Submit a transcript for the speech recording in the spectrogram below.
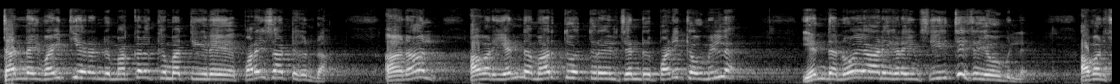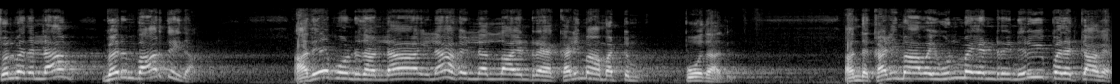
தன்னை வைத்தியர் என்று மக்களுக்கு மத்தியிலே பறைசாட்டுகின்றான். ஆனால் அவர் எந்த மருத்துவத்துறையில் சென்று படிக்கவும் இல்லை எந்த நோயாளிகளையும் சிகிச்சை செய்யவும் இல்லை. அவன் சொல்வதெல்லாம் வெறும் வார்த்தை தான் அதே போன்றுதான் லா இலாக இல்லல்லா என்ற களிமா மட்டும் போதாது. அந்த களிமாவை உண்மை என்று நிரூபிப்பதற்காக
